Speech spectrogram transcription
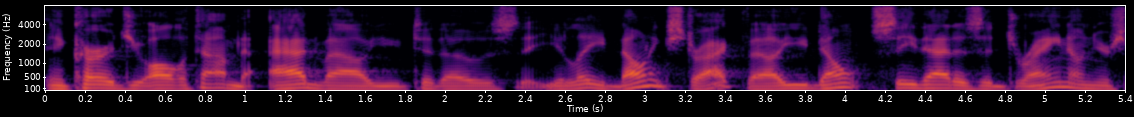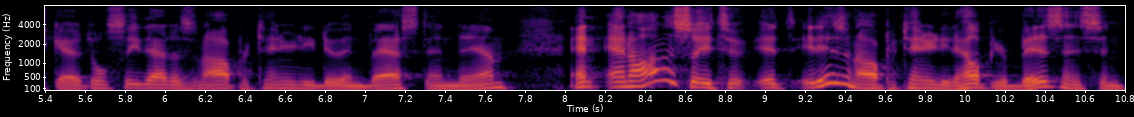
encourage you all the time to add value to those that you lead. Don't extract value. Don't see that as a drain on your schedule. See that as an opportunity to invest in them. And and honestly, it's a, it, it is an opportunity to help your business and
